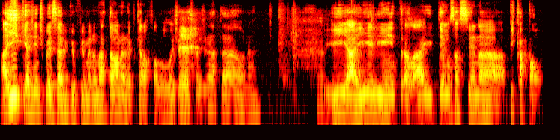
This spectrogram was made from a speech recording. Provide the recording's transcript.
Aí que a gente percebe que o filme é no Natal, né? Porque ela falou, hoje é É. véspera de Natal, né? É. E aí ele entra lá e temos a cena pica-pau.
